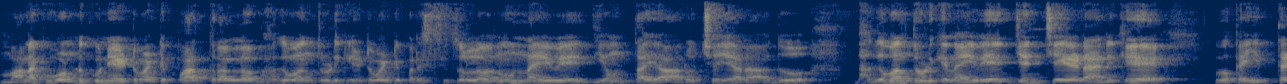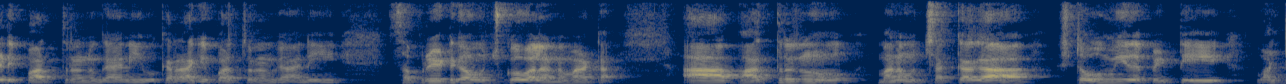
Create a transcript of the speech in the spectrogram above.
మనకు వండుకునేటువంటి పాత్రల్లో భగవంతుడికి ఎటువంటి పరిస్థితుల్లోనూ నైవేద్యం తయారు చేయరాదు. భగవంతుడికి నైవేద్యం చేయడానికే ఒక ఇత్తడి పాత్రను కానీ ఒక రాగి పాత్రను కానీ సపరేట్గా ఉంచుకోవాలన్నమాట. ఆ పాత్రను మనము చక్కగా స్టవ్ మీద పెట్టి వంట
